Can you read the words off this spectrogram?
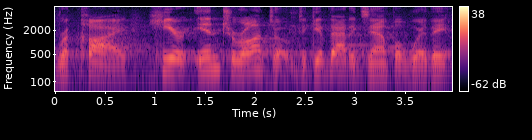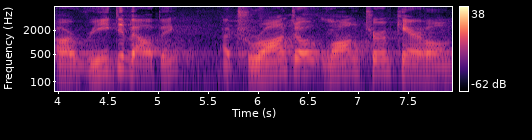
Rekai here in Toronto to give that example where they are redeveloping a Toronto long-term care home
